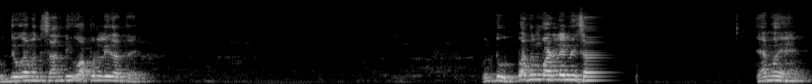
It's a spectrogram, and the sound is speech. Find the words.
उद्योगामध्ये चांदी वापरली जाते. ते उत्पादन वाढले नाही त्यामुळे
